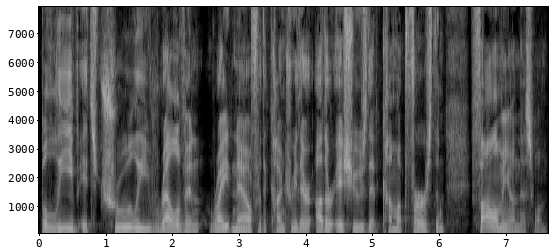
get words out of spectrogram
believe it's truly relevant right now for the country. There are other issues that come up first and follow me on this one.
